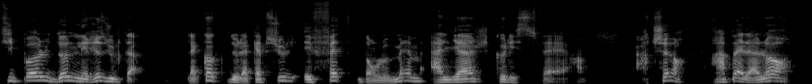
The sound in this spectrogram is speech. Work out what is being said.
Tipol donne les résultats. La coque de la capsule est faite dans le même alliage que les sphères. Archer rappelle alors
